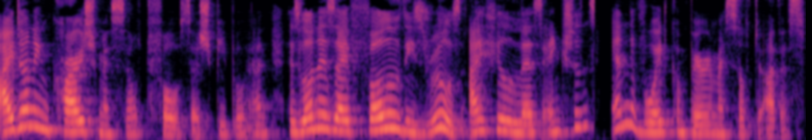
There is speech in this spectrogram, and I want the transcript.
I don't encourage myself to follow such people, and as long as I follow these rules, I feel less anxious and avoid comparing myself to others.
